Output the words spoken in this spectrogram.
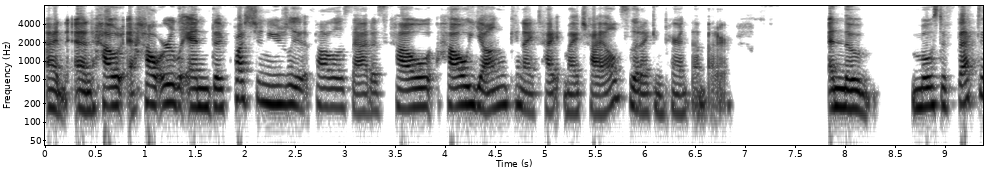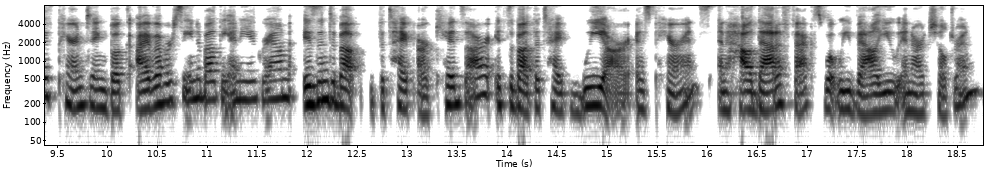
And and how how early and the question usually that follows that is how how young can I type my child so that I can parent them better? And the most effective parenting book I've ever seen about the Enneagram isn't about the type our kids are, it's about the type we are as parents and how that affects what we value in our children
